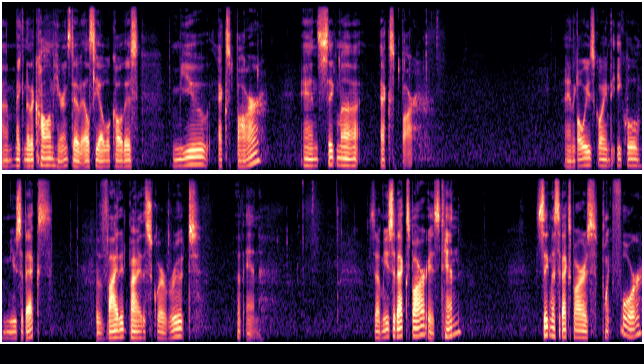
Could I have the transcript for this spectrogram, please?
um, make another column here. Instead of LCL, we'll call this mu x bar and sigma x bar. And it's always going to equal mu sub x divided by the square root of n. So mu sub x bar is 10. Sigma sub x bar is 0.4.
